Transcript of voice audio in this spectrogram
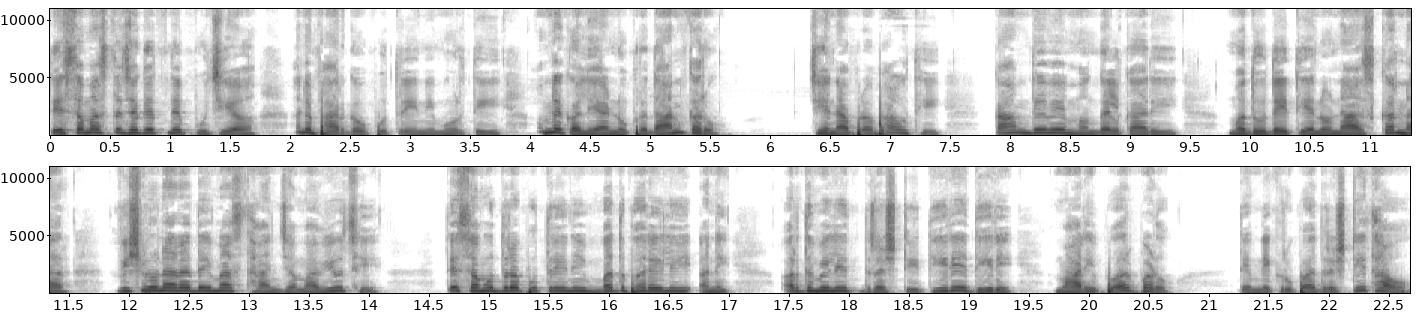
તે સમસ્ત જગતને પૂજ્ય અને ભાર્ગવ પુત્રીની મૂર્તિ અમને કલ્યાણનું પ્રદાન કરો. જેના પ્રભાવથી કામદેવે મંગલકારી મધુદૈત્યનો નાશ કરનાર વિષ્ણુના હૃદયમાં સ્થાન જમાવ્યું છે. તે સમુદ્રપુત્રીની મદ ભરેલી અને અર્ધમિલિત દ્રષ્ટિ ધીરે ધીરે મારી પર પડો. તેમની કૃપા દ્રષ્ટિ થાઓ.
